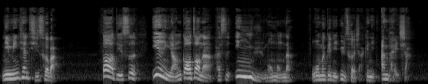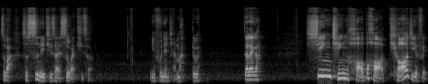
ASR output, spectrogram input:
你明天提车吧，到底是艳阳高照呢，还是阴雨蒙蒙呢？我们给你预测一下，给你安排一下，是吧？是室内提车还是室外提车？你付点钱嘛，对不对？再来一个心情好不好？调节费，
